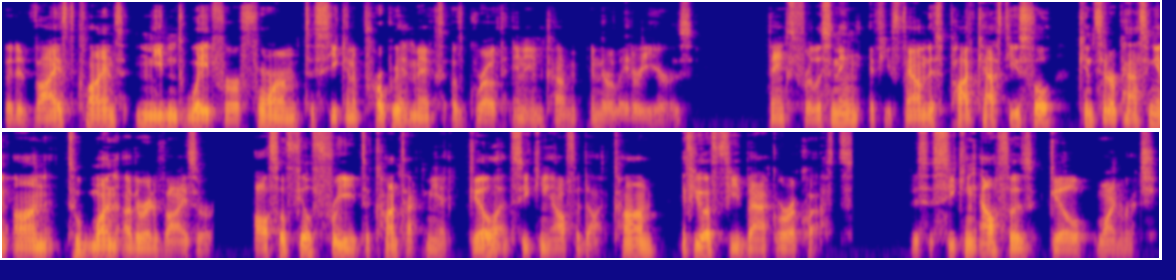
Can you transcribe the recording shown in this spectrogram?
but advised clients needn't wait for reform to seek an appropriate mix of growth and income in their later years. Thanks for listening. If you found this podcast useful, consider passing it on to one other advisor. Also, feel free to contact me at gil at seekingalpha.com if you have feedback or requests. This is Seeking Alpha's Gil Weinrich.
